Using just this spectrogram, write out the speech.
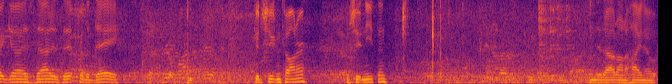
Right, guys, that is it for the day. Good shooting, Connor. Good shooting, Ethan. Ended out on a high note.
